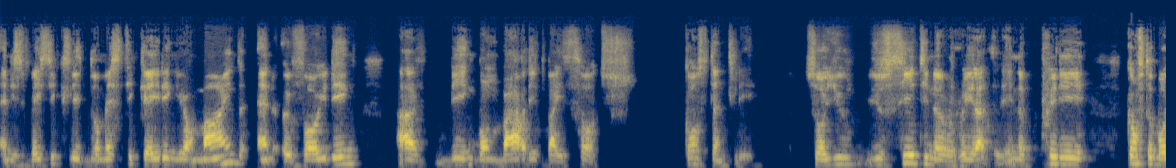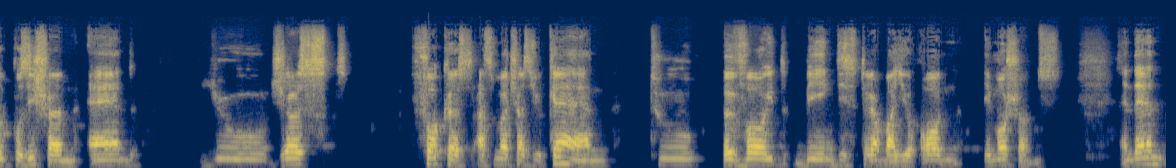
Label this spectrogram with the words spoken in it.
and is basically domesticating your mind and avoiding uh, being bombarded by thoughts constantly so you you sit in a real, in a pretty comfortable position and you just focus as much as you can to avoid being disturbed by your own emotions. And then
